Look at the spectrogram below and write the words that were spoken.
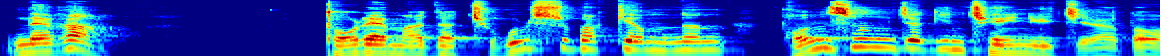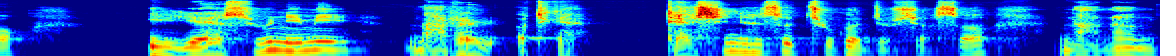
내가 돌에 맞아 죽을 수밖에 없는 본성적인 죄인일지라도 이 예수님이 나를 어떻게 대신해서 죽어주셔서 나는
